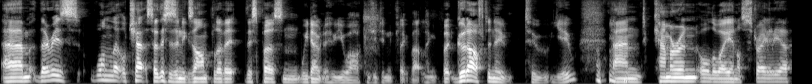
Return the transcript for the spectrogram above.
Um, there is one little chat. So this is an example of it. This person, we don't know who you are because you didn't click that link. But good afternoon to you and Cameron, all the way in Australia.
